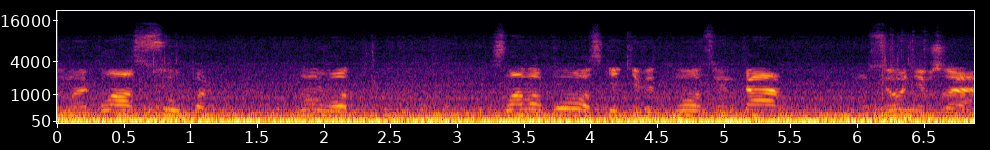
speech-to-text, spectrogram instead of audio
Думаю, клас, супер. Ну от. Слава Богу, скільки від мого дзвінка. Ну, сьогодні вже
